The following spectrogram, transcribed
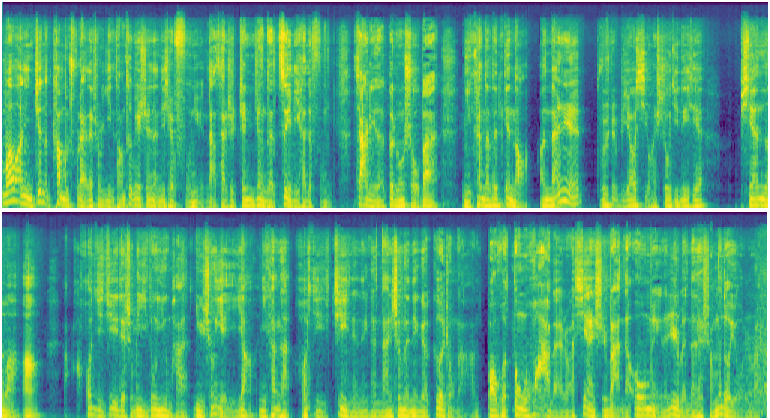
往往你真的看不出来的时候，隐藏特别深的那些腐女，那才是真正的最厉害的腐女。家里的各种手办，你看她的电脑啊，男人不是比较喜欢收集那些片子吗？啊。好几 G 的什么移动硬盘，女生也一样。你看看好几 G 的那个男生的那个各种的，包括动画的是吧？现实版的、欧美的、日本的，什么都有是吧？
